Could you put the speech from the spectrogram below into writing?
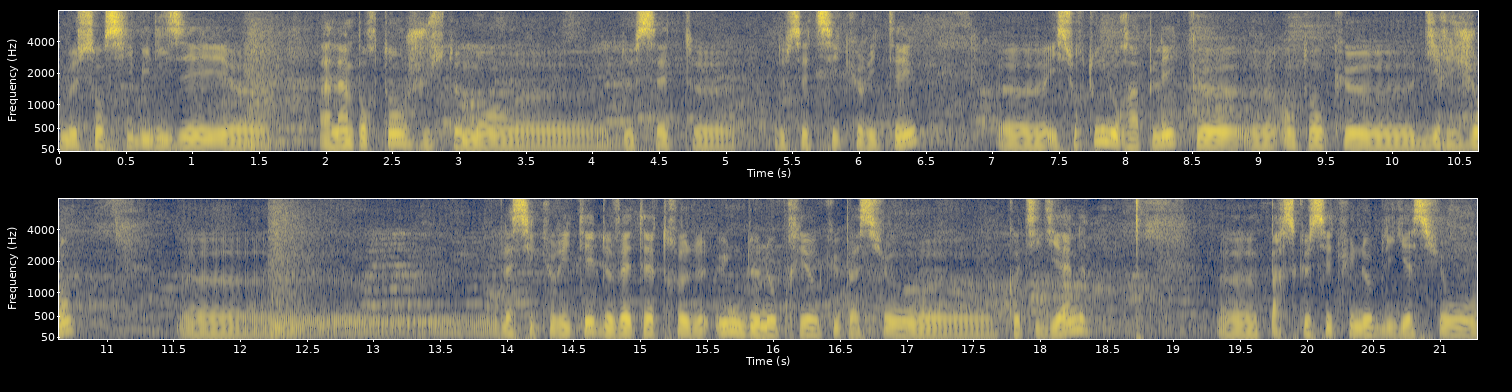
me sensibiliser à l'importance justement euh, de, cette, euh, de cette sécurité euh, et surtout nous rappeler que en tant que dirigeant, la sécurité devait être une de nos préoccupations quotidiennes parce que c'est une obligation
